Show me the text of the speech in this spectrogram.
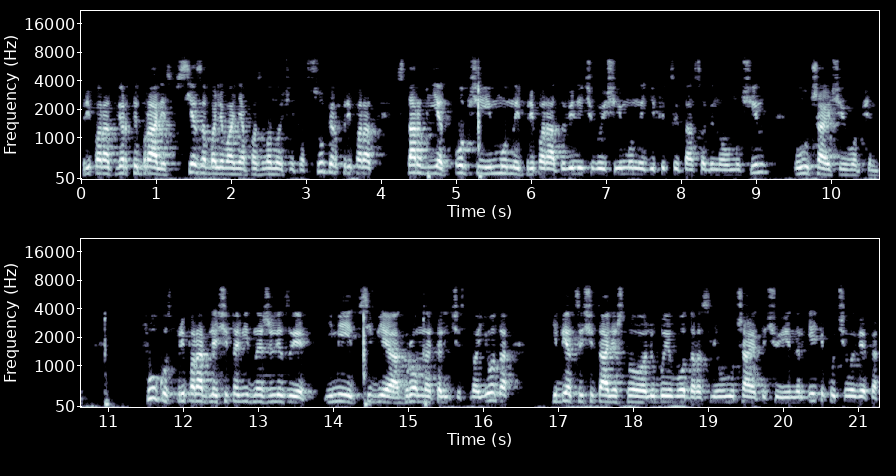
Препарат «Вертебралис» – все заболевания позвоночника. Супер препарат «Старвет» – общий иммунный препарат, увеличивающий иммунный дефицит, особенно у мужчин, улучшающий в общем. Фукус – препарат для щитовидной железы, имеет в себе огромное количество йода. Тибетцы считали, что любые водоросли улучшают еще и энергетику человека.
